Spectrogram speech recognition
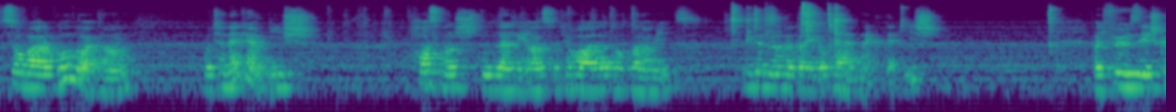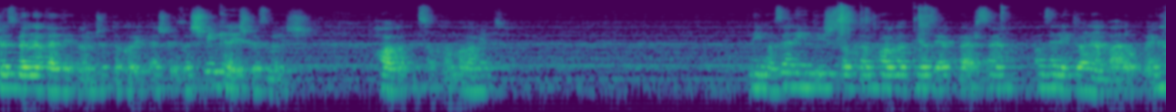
Szóval gondoltam, hogyha nekem is hasznos tud lenni az, hogyha hallgatok valamit, miközben takarítok, lehet nektek is. Vagy főzés közben, nem feltétlenül csak takarítás közben, sminkelés közben is hallgatni szoktam valamit. néha zenét is szoktam hallgatni, azért persze a zenétől nem válok meg,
